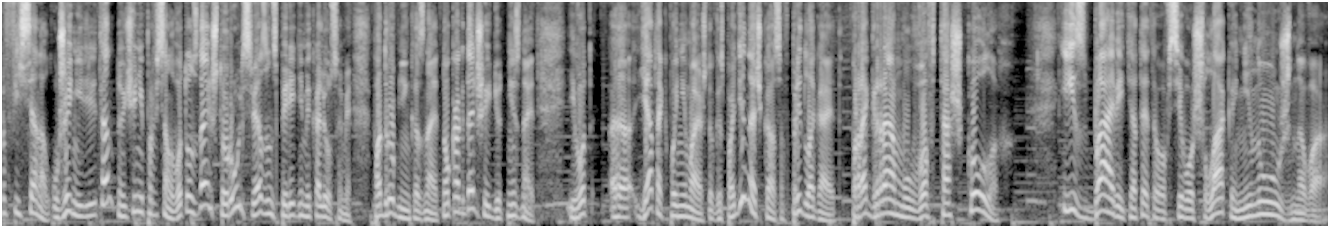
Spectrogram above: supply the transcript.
профессионал. Уже не дилетант, но еще не профессионал. Вот он знает, что руль связан с передними колесами. Подробненько знает. Но как дальше идет, не знает. И вот э, я так понимаю, что господин Очкасов предлагает программу в автошколах избавить от этого всего шлака ненужного.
